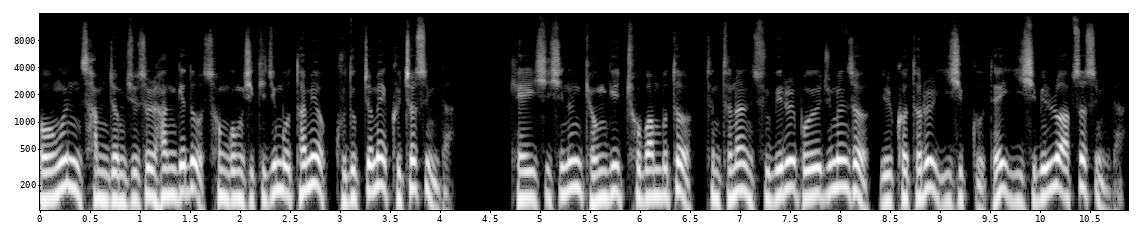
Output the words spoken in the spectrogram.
허웅은 3점슛을 한 개도 성공시키지 못하며 9득점에 그쳤습니다. KCC는 경기 초반부터 튼튼한 수비를 보여주면서 1쿼터를 29대 21로 앞섰습니다.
